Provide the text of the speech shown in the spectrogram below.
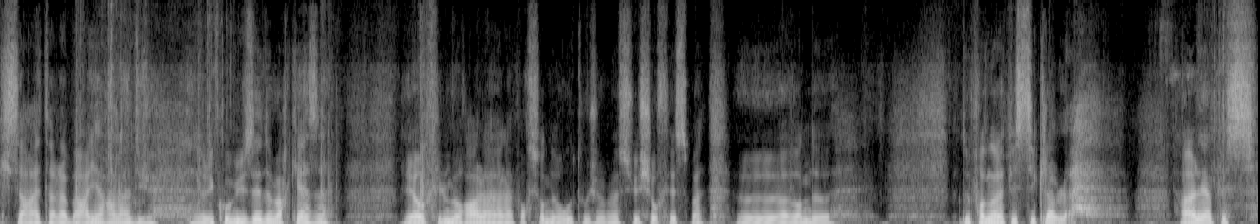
qui s'arrête à la barrière là du de l'écomusée de Marquez et on filmera la, portion de route où je me suis chauffé euh, avant de, de prendre la piste cyclable. Allez, à plus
